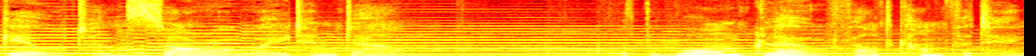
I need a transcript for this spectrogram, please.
Guilt and sorrow weighed him down, but the warm glow felt comforting.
